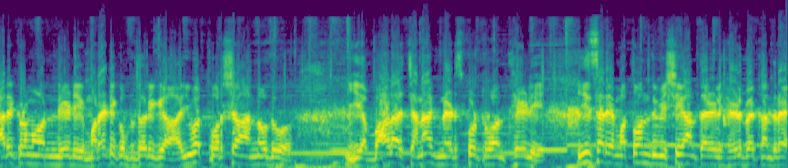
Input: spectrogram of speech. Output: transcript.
ಕಾರ್ಯಕ್ರಮವನ್ನು ನೀಡಿ ಮರಾಠಿ ಕೊಪ್ಪದವರಿಗೆ ಐವತ್ತು ವರ್ಷ ಅನ್ನೋದು ಈ ಬಹಳ ಚೆನ್ನಾಗಿ ನಡೆಸ್ಕೊಟ್ರು ಅಂತ ಹೇಳಿ ಈ ಸರಿ ಮತ್ತೊಂದು ವಿಷಯ ಅಂತ ಹೇಳಿ ಹೇಳ್ಬೇಕಂದ್ರೆ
